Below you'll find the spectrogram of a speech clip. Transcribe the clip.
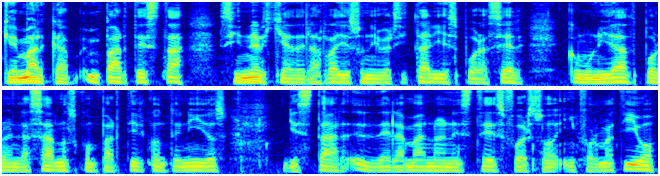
que marca en parte esta sinergia de las radios universitarias por hacer comunidad, por enlazarnos, compartir contenidos y estar de la mano en este esfuerzo informativo.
